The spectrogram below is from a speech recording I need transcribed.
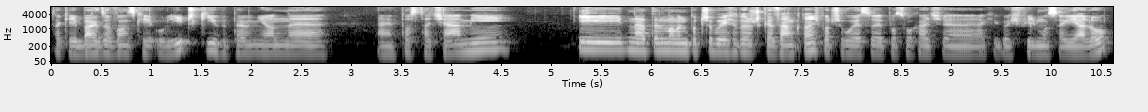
takiej bardzo wąskiej uliczki, wypełnione e, postaciami. I na ten moment potrzebuję się troszeczkę zamknąć, potrzebuję sobie posłuchać e, jakiegoś filmu, serialu,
